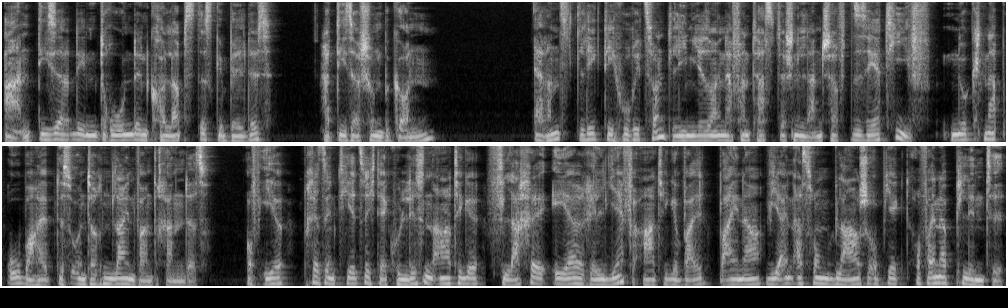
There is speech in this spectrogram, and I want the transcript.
Ahnt dieser den drohenden Kollaps des Gebildes? Hat dieser schon begonnen? Ernst legt die Horizontlinie so einer fantastischen Landschaft sehr tief, nur knapp oberhalb des unteren Leinwandrandes. Auf ihr präsentiert sich der kulissenartige, flache, eher reliefartige Wald beinahe wie ein Assemblageobjekt auf einer Plinte.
